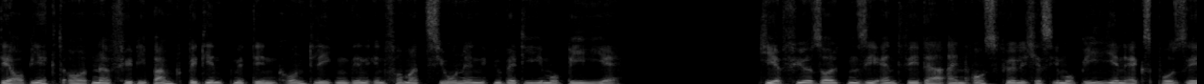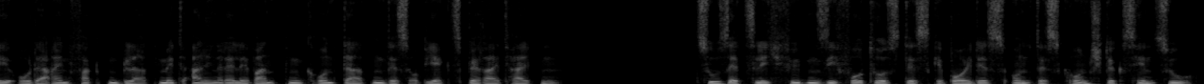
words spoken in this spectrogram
Der Objektordner für die Bank beginnt mit den grundlegenden Informationen über die Immobilie. Hierfür sollten Sie entweder ein ausführliches Immobilienexposé oder ein Faktenblatt mit allen relevanten Grunddaten des Objekts bereithalten. Zusätzlich fügen Sie Fotos des Gebäudes und des Grundstücks hinzu,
